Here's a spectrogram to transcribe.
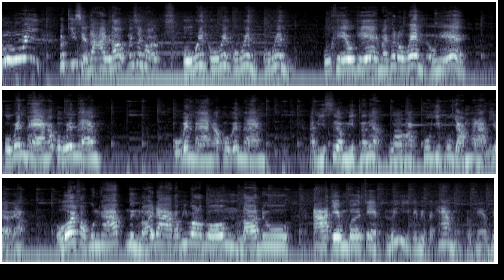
อุ้ยเมื่อกี้เสียดายไปแล้วไม่ใช่ฟาโอเว่นโอเว่นโอเว่นโอเว่นโอเคโอเคไมเคิลโอเว่นโอเคโอเว่นแพงครับโอเว่นแพงโอเว่นแพงครับโอเว่นแพง อันนี้เสื้อมิดนะเนี่ยกลัวมาปูยิบปูยำขนาดนี้เหรอเนี่ยโอ้ยขอบคุณครับ 100 ดาวครับพี่วรพงศ์รอดู RM เบอร์7เฮ้ยเดวิดแบ็คแฮมโอเคโอเค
